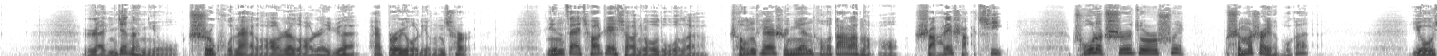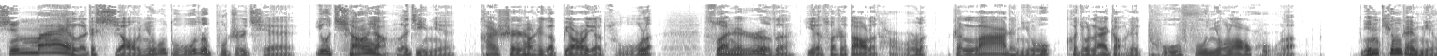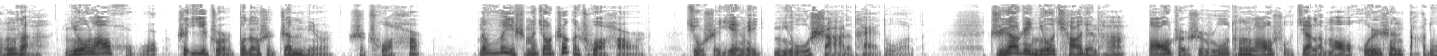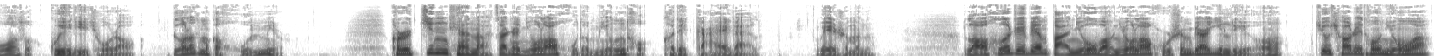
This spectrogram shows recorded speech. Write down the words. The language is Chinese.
人家那牛吃苦耐劳，任劳任怨，还倍儿有灵气儿。您再瞧这小牛犊子呀，成天是蔫头耷拉脑，傻里傻气，除了吃就是睡，什么事也不干。有心卖了这小牛犊子不值钱，又强养了几年，看身上这个膘也足了，算这日子也算是到了头了。这拉着牛可就来找这屠夫牛老虎了。您听这名字啊，牛老虎，这一准不能是真名，是绰号。那为什么叫这个绰号呢？就是因为牛杀的太多了，只要这牛瞧见他，保准是如同老鼠见了猫，浑身打哆嗦，跪地求饶，得了这么个混名。可是今天呢，咱这牛老虎的名头可得改改了。为什么呢？老何这边把牛往牛老虎身边一领，就瞧这头牛啊，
